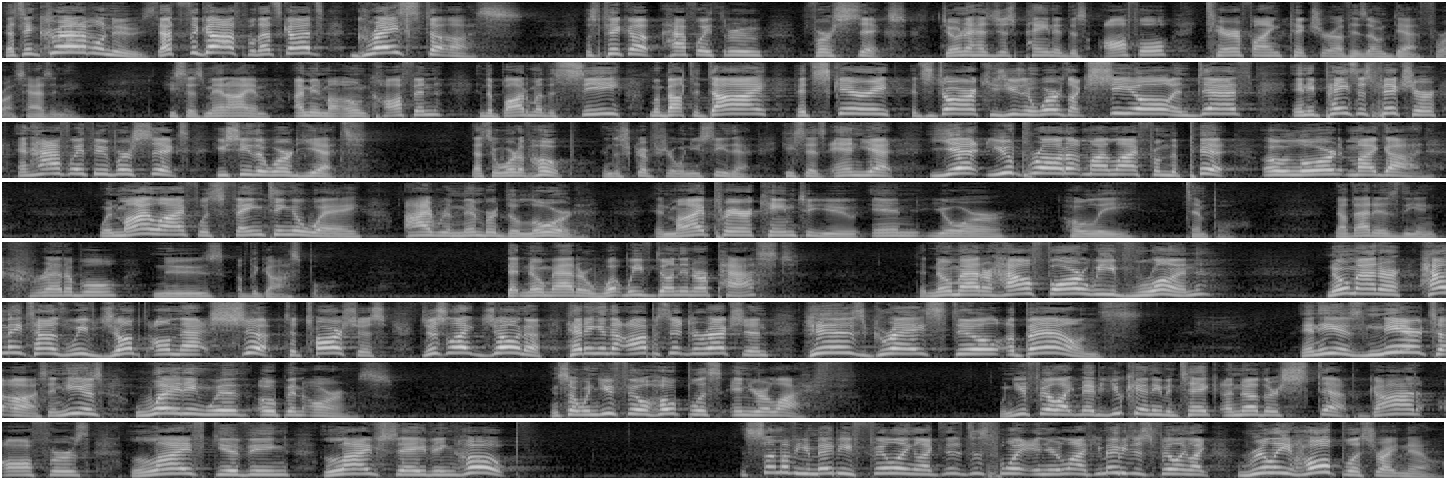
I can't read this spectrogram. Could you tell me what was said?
That's incredible news. That's the gospel. That's God's grace to us. Let's pick up halfway through verse 6. Jonah has just painted this awful, terrifying picture of his own death for us, hasn't he? He says, Man, I am, I'm in my own coffin in the bottom of the sea. I'm about to die. It's scary. It's dark. He's using words like Sheol and death. And he paints this picture. And halfway through verse 6, you see the word yet. That's a word of hope in the scripture when you see that. He says, And yet, yet you brought up my life from the pit, O Lord my God. When my life was fainting away, I remembered the Lord, and my prayer came to you in your holy temple. Now, that is the incredible news of the gospel. That no matter what we've done in our past, that no matter how far we've run, No matter how many times we've jumped on that ship to Tarshish, just like Jonah, heading in the opposite direction, his grace still abounds. And he is near to us, and he is waiting with open arms. And so when you feel hopeless in your life, when you feel like maybe you can't even take another step, God offers life giving, life saving hope. And some of you may be feeling like at this point in your life, you may be just feeling like really hopeless right now.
